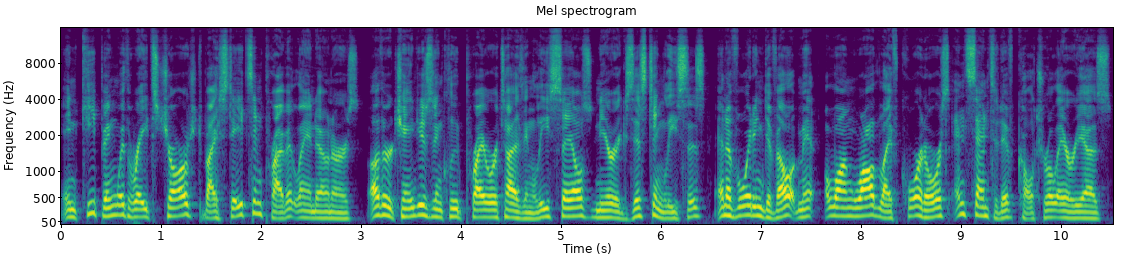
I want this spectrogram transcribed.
in keeping with rates charged by states and private landowners. Other changes include prioritizing lease sales near existing leases and avoiding development along wildlife corridors and sensitive cultural areas.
